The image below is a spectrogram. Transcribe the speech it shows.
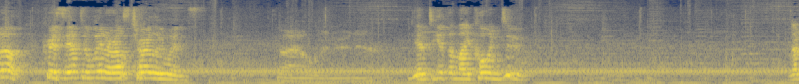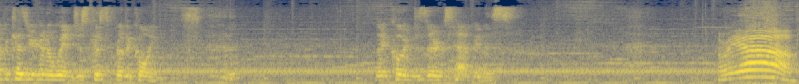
No, no. Chris, you have to win or else Charlie wins. I'll win right now. You have to get the my coin too. Not because you're gonna win, just because for the coin. that coin deserves happiness. Hurry up!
